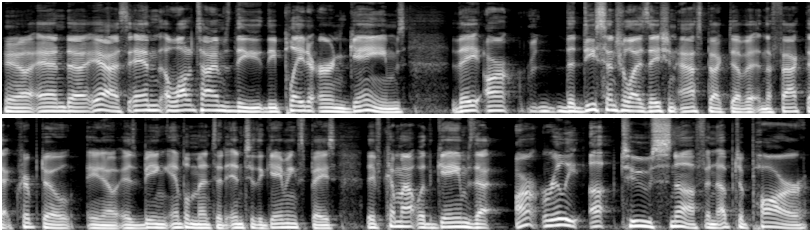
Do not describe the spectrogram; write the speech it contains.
you know and uh, yes and a lot of times the the play to earn games they aren't the decentralization aspect of it and the fact that crypto, you know, is being implemented into the gaming space. They've come out with games that aren't really up to snuff and up to par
